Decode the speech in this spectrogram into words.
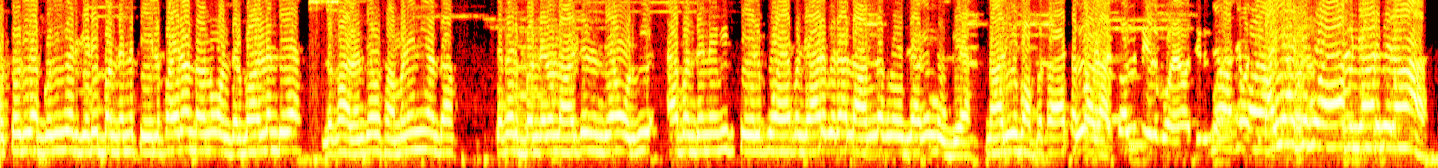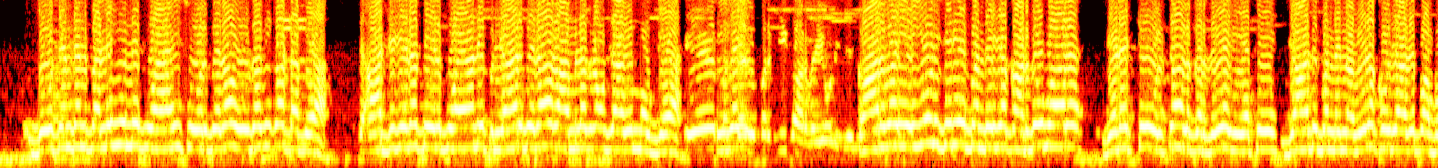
ਉਤੋਂ ਦੀ ਅੱਗੋਂ ਦੀ ਫਿਰ ਜਿਹੜੇ ਬੰਦੇ ਨੇ ਤੇਲ ਪਾਇਆ ਹੁੰਦਾ ਉਹਨੂੰ ਅੰਦਰ ਬਾੜ ਲੈਂਦੇ ਆ ਲਗਾ ਲੈਂਦੇ ਆ, ਉਹ ਸਾਹਮਣੇ ਨਹੀਂ ਆਂਦਾ ਤੇ ਫਿਰ ਬੰਦੇ ਨੂੰ ਲਾਲਚ ਦਿੰਦੇ ਆ ਹੁਣ ਵੀ ਇਹ ਬੰਦੇ ਨੇ ਵੀ ਤੇਲ ਪਵਾਇਆ 50 ਰੁਪਏ ਦਾ ਲਾਲ ਲਗਨੋਟ ਜਾ ਕੇ ਮੁੱਕ ਗਿਆ ਨਾਲ ਹੀ ਉਹ ਵਾਪਸ ਆਇਆ ਧੱਕਾ ਲਾ ਕੱਲ ਤੇਲ ਪਵਾਇਆ ਅੱਜ ਭਾਈ ਅੱਜ ਪਵਾਇਆ 50 ਰੁਪਏ ਦਾ। ਦੋ ਤਿੰਨ ਦਿਨ ਪਹਿਲੇ ਵੀ ਉਹਨੇ ਪਵਾਇਆ ਸੀ 100 ਰੁਪਏ ਦਾ ਉਹਦਾ ਵੀ ਘਾਟਾ ਪਿਆ। ਤੇ ਅੱਜ ਜਿਹੜਾ ਤੇਲ ਪਵਾਇਆ ਉਹਨੇ 50 ਰੁਪਏ ਦਾ ਰਾਮਲਕ ਗਰਾਊਂਡ ਜਾ ਕੇ ਮੁੱਕ ਗਿਆ। ਠੀਕ ਹੈ ਜੀ? ਉੱਪਰ ਕੀ ਕਾਰਵਾਈ ਹੋਣੀ ਚਾਹੀਦੀ? ਕਾਰਵਾਈ ਇਹੀ ਹੋਣੀ ਚਾਹੀਦੀ ਹੈ ਬੰਦੇ ਜਾਂ ਕੱਢ ਦੋ ਬਾਹਰ ਜਿਹੜੇ ਝੋਲ ਝਾਲ ਕਰਦੇ ਹੈਗੇ ਆ ਇੱਥੇ ਜਾਂ ਤੇ ਬੰਦੇ ਨਵੇਂ ਰੱਖੋ ਜਾਂ ਤੇ ਪੰਪ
